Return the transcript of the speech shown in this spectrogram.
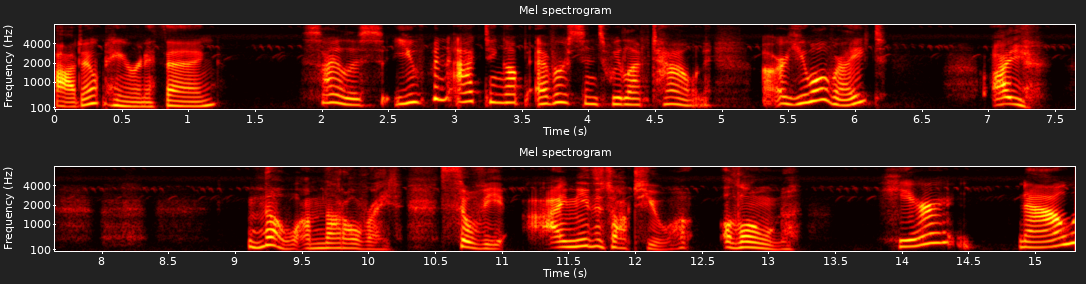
I don't hear anything. Silas, you've been acting up ever since we left town. Are you all right? I. No, I'm not all right. Sylvie, I need to talk to you. Alone. Here? Now?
